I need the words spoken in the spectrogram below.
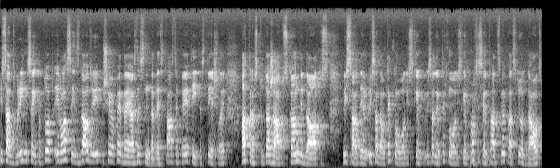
visādas brīnums, par to ir lasīts daudz, īpaši jau pēdējās desmitgadēs. Tās ir pētītas tieši, lai atrastu dažādus kandidātus visādiem, visādām tehnoloģiskiem, visādiem tehnoloģiskiem procesiem. Tādas meklēs ļoti daudz.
